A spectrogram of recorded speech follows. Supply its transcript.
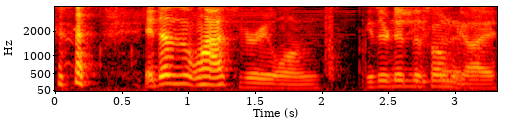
it doesn't last very long. Neither did the phone said. guy.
